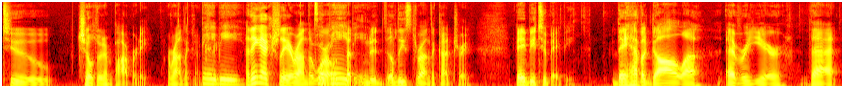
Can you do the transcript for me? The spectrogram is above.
to children in poverty around the country. Baby I think actually around the world, but baby. n- at least around the country. Baby to baby. They have a gala every year that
